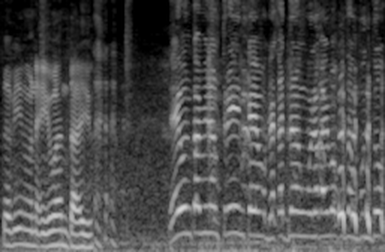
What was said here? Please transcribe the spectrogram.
sabihin mo na iwan tayo. Naiwan kami ng train, kaya maglakad na lang muna kayo papuntang bundok.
